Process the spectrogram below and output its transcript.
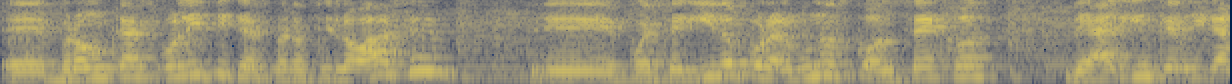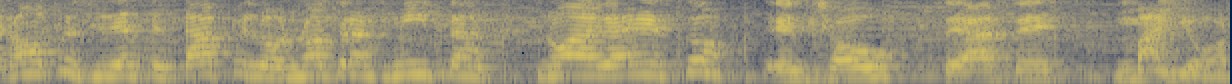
eh, broncas políticas. Pero si lo hace, eh, pues seguido por algunos consejos de alguien que diga, no, presidente, tápelo, no transmita, no haga esto, el show se hace mayor.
